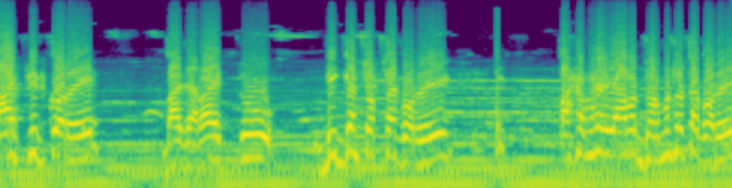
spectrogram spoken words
লাইফ লিড করে, বা যারা একটু বিজ্ঞান চর্চা করে, পাশাপাশি আবার ধর্ম চর্চা করে,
